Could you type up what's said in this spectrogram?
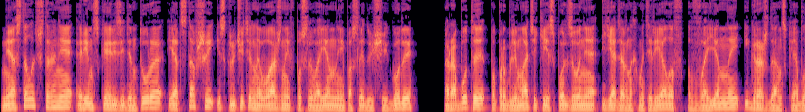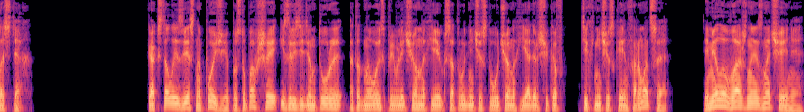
Не осталась в стороне римская резидентура и отставший исключительно важный в послевоенные и последующие годы работы по проблематике использования ядерных материалов в военной и гражданской областях. Как стало известно позже, поступавшая из резидентуры от одного из привлеченных ею к сотрудничеству ученых-ядерщиков техническая информация имела важное значение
